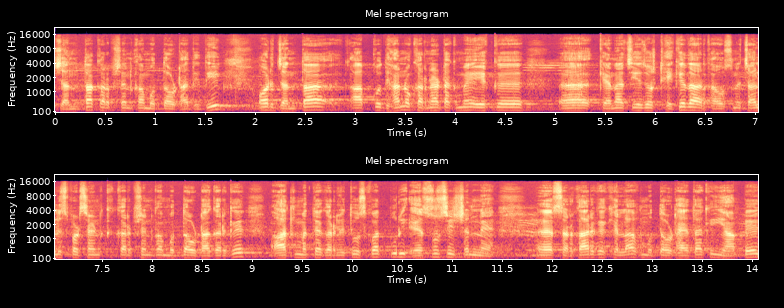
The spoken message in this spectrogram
जनता करप्शन का मुद्दा उठाती थी और जनता आपको ध्यान हो कर्नाटक में एक आ, कहना चाहिए जो ठेकेदार था उसने 40 परसेंट करप्शन का मुद्दा उठा करके आत्महत्या कर ली थी। उसके बाद पूरी एसोसिएशन ने सरकार के खिलाफ मुद्दा उठाया था कि यहाँ पे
